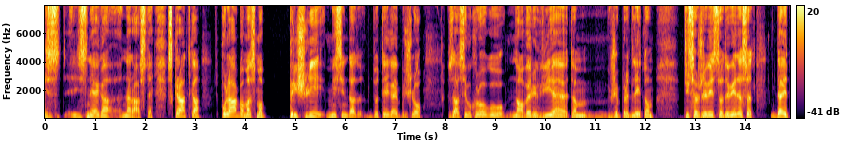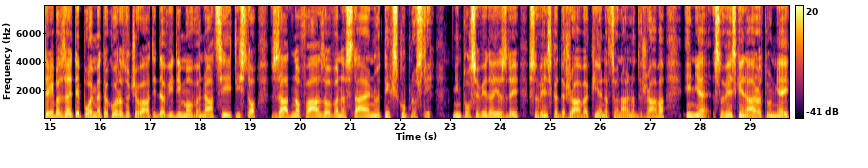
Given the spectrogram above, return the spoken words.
iz, iz njega naraste. Skratka, polagoma smo prišli, mislim, da do tega je prišlo zase v krogu nove revije, tam že pred letom. 1990, da je treba zdaj te pojme tako razočevati, da vidimo v naciji tisto zadnjo fazo v nastajanju teh skupnosti. In to seveda je zdaj slovenska država, ki je nacionalna država in je slovenski narod v njej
